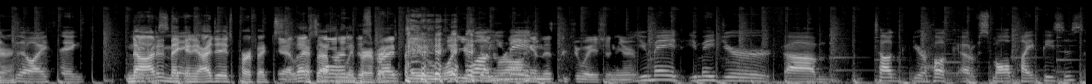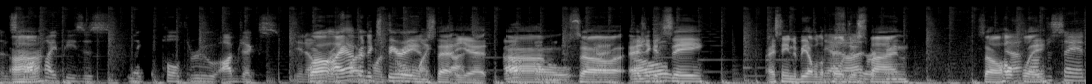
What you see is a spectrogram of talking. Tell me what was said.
there. though, I think. No, I didn't make any. I did. It's perfect. Yeah, let That's Sean absolutely describe perfect. to you what you've Well, done you wrong made- in this situation here. You made you made your um, tug your hook out of small pipe pieces, and small Uh-huh. pipe pieces like pull through objects. You know. well, I haven't ones- oh experienced that God. yet. Uh-oh. Um, so Okay. as you can Oh. see, I seem to be able to Yeah, pull just I- fine. So Yeah, hopefully, I'm just saying.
